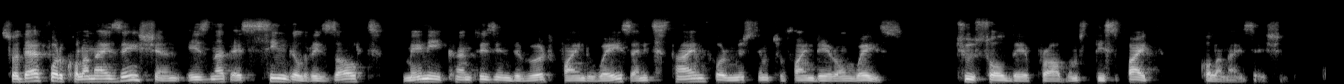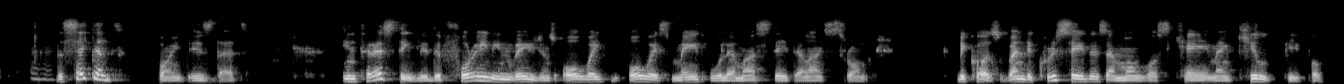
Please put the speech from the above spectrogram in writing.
So therefore, colonization is not a single result many countries in the world find ways, and it's time for Muslims to find their own ways to solve their problems despite colonization. Mm-hmm. The second point is that, interestingly, the foreign invasions always, always made ulama state alliance stronger. Because when the Crusaders and Mongols came and killed people,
